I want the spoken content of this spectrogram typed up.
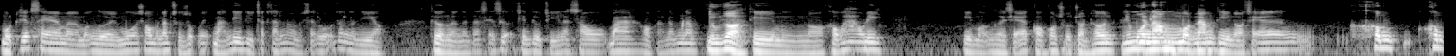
một chiếc xe mà mọi người mua sau một năm sử dụng ấy, bán đi thì chắc chắn là sẽ lỗ rất là nhiều. Thường là người ta sẽ dựa trên tiêu chí là sau 3 hoặc là 5 năm. Đúng rồi. Thì nó khấu hao đi thì mọi người sẽ có con số chuẩn hơn. Nhưng một năm- một năm thì nó sẽ không không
